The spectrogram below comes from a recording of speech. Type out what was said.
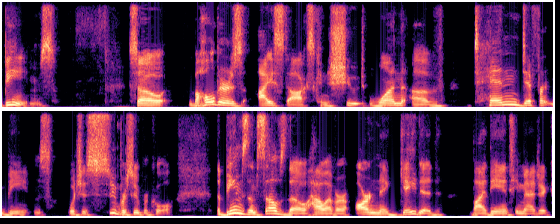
beams. So beholders' eye stalks can shoot one of 10 different beams, which is super, super cool. The beams themselves, though, however, are negated by the anti magic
